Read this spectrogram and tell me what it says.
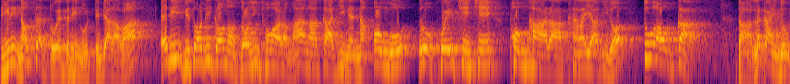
ဒီနေ့နောက်ဆက်တွဲသတင်းကိုတင်ပြတာပါအဲ့ဒီဘီစော်တီကောင်းဆောင်ဇော်ယူထုံးကတော့ငါငါကကြည့်နဲ့နောက်အုံကိုသူတို့ခွေးချင်းချင်းဖုန်ခါတာခံလိုက်ရပြီးတော့သူ့အောက်ကဒါလက်ကင်တို့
